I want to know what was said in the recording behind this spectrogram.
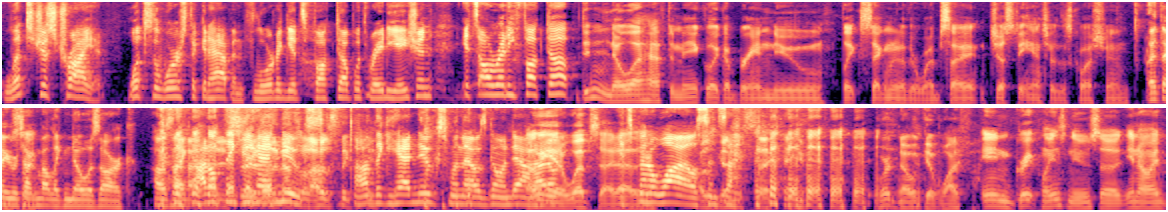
Let's just try it. What's the worst that could happen? Florida gets fucked up with radiation? It's already fucked up. didn't NOAA have to make like a brand new like segment of their website just to answer this question? I thought you were talking like- about like Noah's Ark. I was like, I don't think he had that's nukes. what I was. I don't think he had nukes when that was going I down. don't think I he had a website. it's either. been a while I since I. say, where'd Noah get Wi-Fi? in Great Plains news, uh, you know, I,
